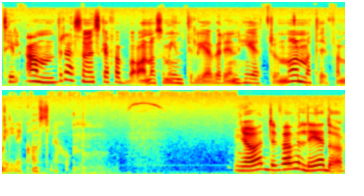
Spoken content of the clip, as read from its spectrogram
till andra som vill skaffa barn och som inte lever i en heteronormativ familjekonstellation? Ja, det var väl det då.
